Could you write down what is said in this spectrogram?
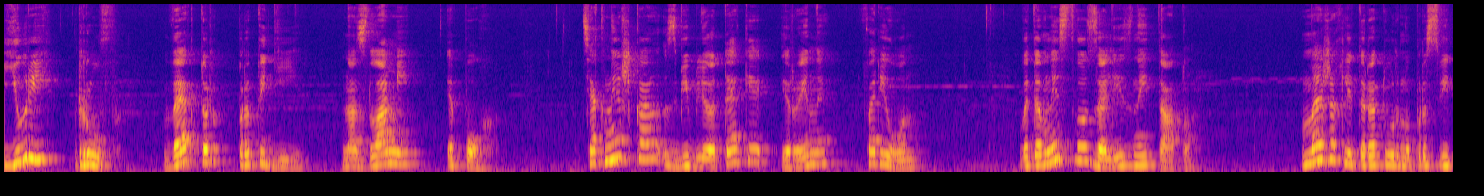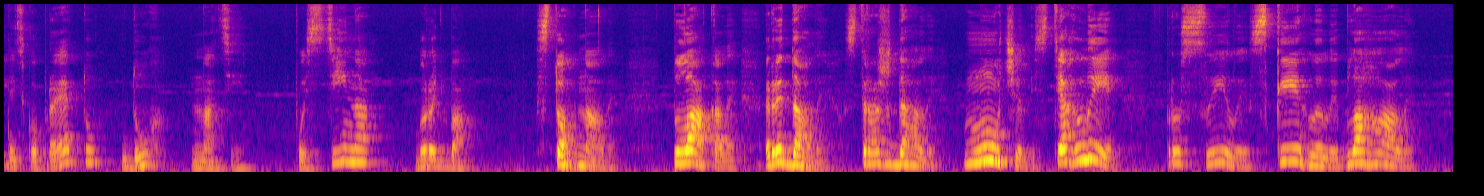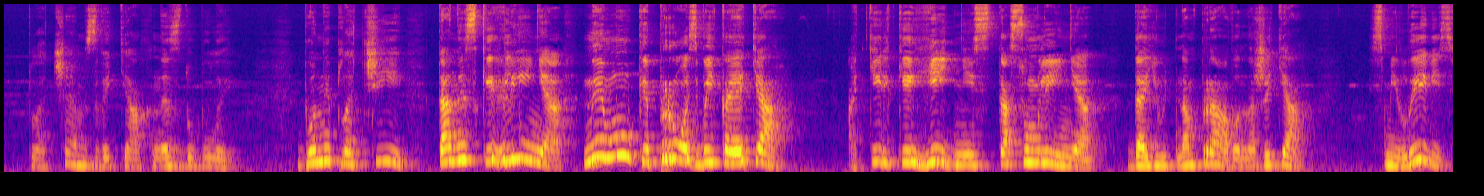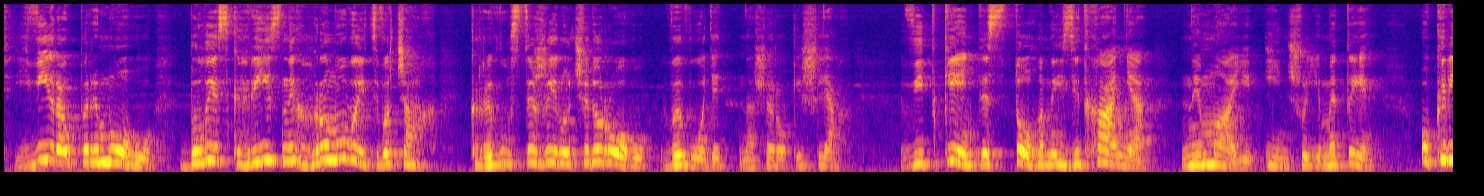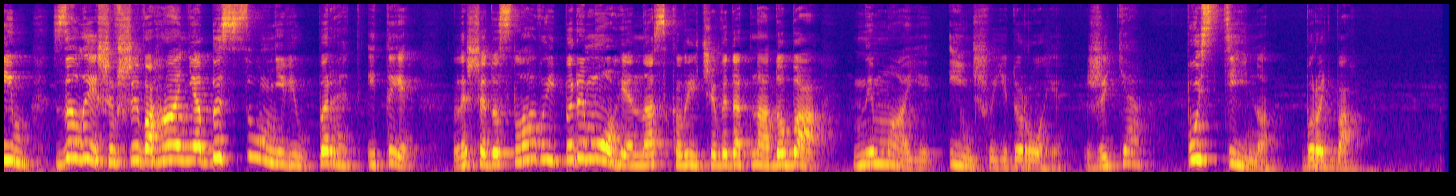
Юрій Руф Вектор протидії на зламі епох. Ця книжка з бібліотеки Ірини Фаріон. Видавництво Залізний тато. В межах літературно-просвітницького проєкту Дух нації. Постійна боротьба. Стогнали, плакали, ридали, страждали, мучились, тягли, просили, скиглили, благали. Плачем звитяг не здобули. Бо не плачі та не скигління, не муки просьби й каяття, а тільки гідність та сумління дають нам право на життя. Сміливість й віра в перемогу, блиск грізних громовиць в очах, криву стежину чи дорогу виводять на широкий шлях. Відкиньте стогони й зітхання, немає іншої мети, окрім залишивши вагання без сумнівів вперед іти. Лише до слави й перемоги нас кличе видатна доба. Немає іншої дороги. Життя постійно боротьба.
